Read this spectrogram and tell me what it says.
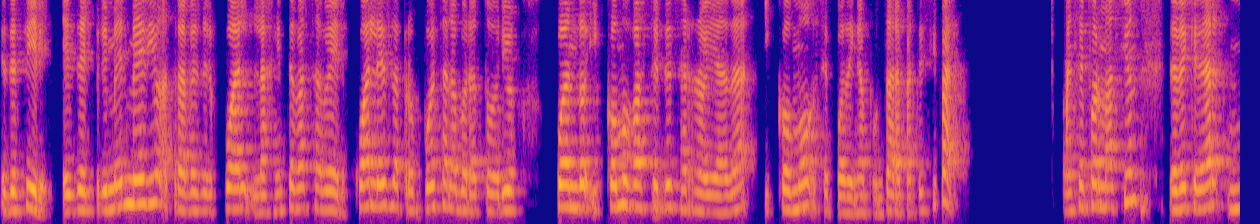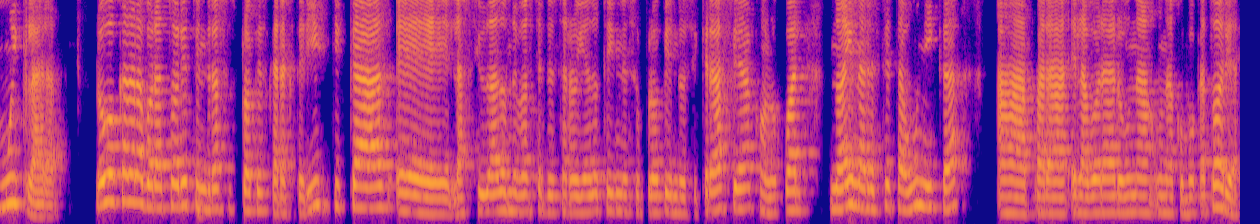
Es decir, es el primer medio a través del cual la gente va a saber cuál es la propuesta laboratorio, cuándo y cómo va a ser desarrollada y cómo se pueden apuntar a participar. Esa información debe quedar muy clara. Luego cada laboratorio tendrá sus propias características, eh, la ciudad donde va a ser desarrollado tiene su propia idiosincrasia, con lo cual no hay una receta única ah, para elaborar una, convocatoria,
